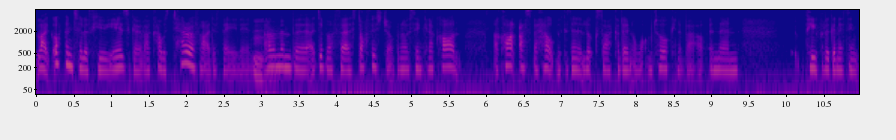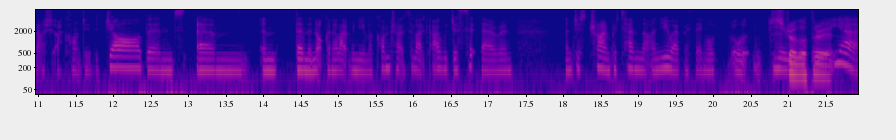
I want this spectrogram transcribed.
like up until a few years ago, like I was terrified of failing. I Mhm. remember I did my first office job and I was thinking I can't, I can't ask for help because then it looks like I don't know what I'm talking about. And then people are going to think that I, sh- I can't do the job and um and then they're not going to like renew my contract. So like I would just sit there and and just try and pretend that I knew everything or or just knew- struggle through it. Yeah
